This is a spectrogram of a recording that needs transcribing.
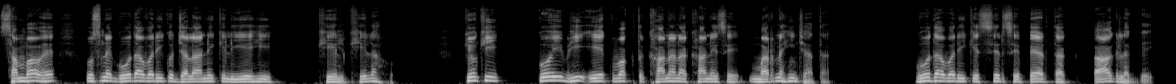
संभव है उसने गोदावरी को जलाने के लिए ही खेल खेला हो, क्योंकि कोई भी एक वक्त खाना न खाने से मर नहीं जाता। गोदावरी के सिर से पैर तक आग लग गई।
